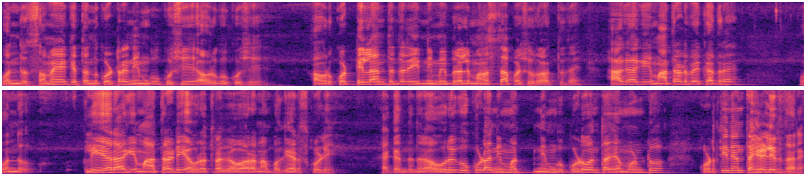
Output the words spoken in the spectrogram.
ಒಂದು ಸಮಯಕ್ಕೆ ತಂದು ಕೊಟ್ಟರೆ ನಿಮಗೂ ಖುಷಿ, ಅವ್ರಿಗೂ ಖುಷಿ. ಅವ್ರು ಕೊಟ್ಟಿಲ್ಲ ಅಂತಂದರೆ ನಿಮ್ಮಿಬ್ಬರಲ್ಲಿ ಮನಸ್ತಾಪ ಶುರುವಾಗ್ತದೆ. ಹಾಗಾಗಿ ಮಾತಾಡಬೇಕಾದ್ರೆ ಒಂದು ಕ್ಲಿಯರಾಗಿ ಮಾತಾಡಿ ಅವ್ರ ಹತ್ರ ವ್ಯವಹಾರನ ಬಗೆಹರಿಸ್ಕೊಳ್ಳಿ. ಯಾಕಂತಂದರೆ ಅವರಿಗೂ ಕೂಡ ನಿಮ್ಮ, ನಿಮ್ಗೆ ಕೊಡುವಂಥ ಎಮೌಂಟು ಕೊಡ್ತೀನಿ ಅಂತ ಹೇಳಿರ್ತಾರೆ.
